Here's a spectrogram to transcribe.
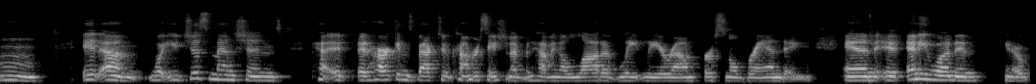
mm. it um what you just mentioned it, it harkens back to a conversation I've been having a lot of lately around personal branding. And it, anyone in you know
